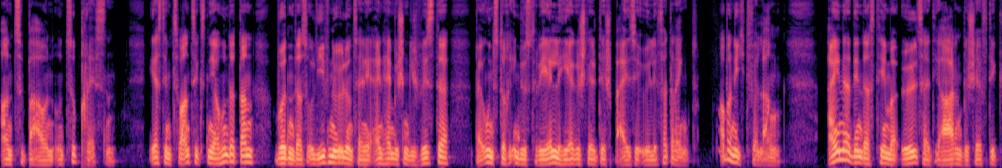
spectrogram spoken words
anzubauen und zu pressen. Erst im 20. Jahrhundert dann wurden das Olivenöl und seine einheimischen Geschwister bei uns durch industriell hergestellte Speiseöle verdrängt. Aber nicht für lang. Einer, den das Thema Öl seit Jahren beschäftigt,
